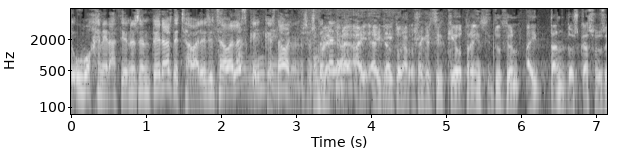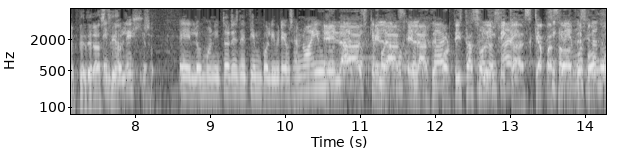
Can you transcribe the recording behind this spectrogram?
hubo generaciones enteras de chavales y chavalas que, que estaban en esos Hombre, colegios. hay, hay datos, o sea, que decir, ¿qué otra institución hay tantos casos de El pederastia? colegio, eh, los monitores de tiempo libre. O sea, no hay unos En datos las, que en podamos las, en las cotejar, deportistas no olímpicas, ¿qué ha Si pasado hace poco? tanto-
